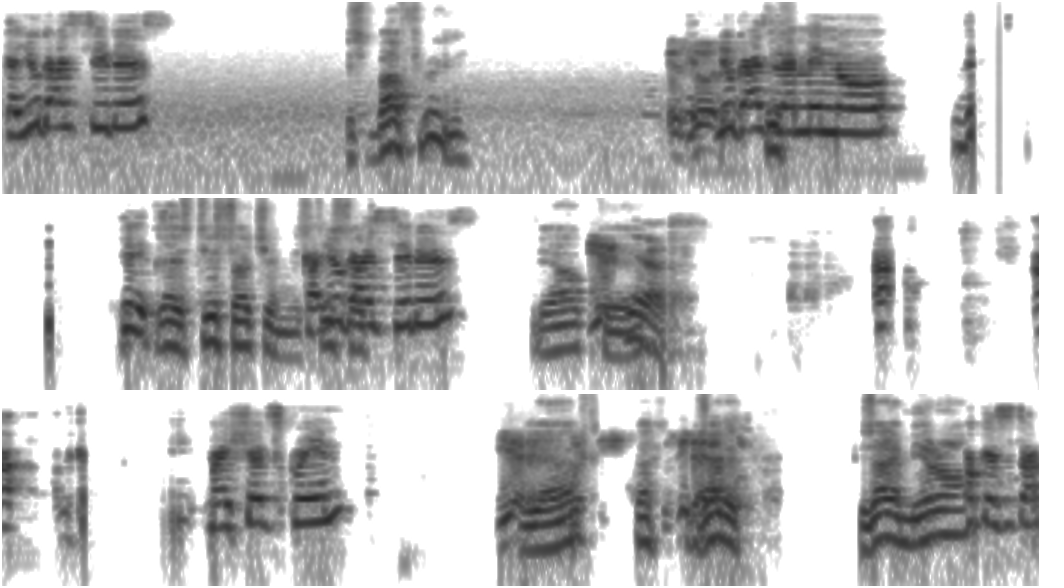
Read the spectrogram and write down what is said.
can you guys see this? It's buffering. You guys let me know. This pics. Yeah, it's still searching. It's can still you guys see this? Yeah, okay. Yes. Uh, uh, my shared screen? Yes. Yeah. we see- we see Is that, that. a, is that a mirror? Okay, sister,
